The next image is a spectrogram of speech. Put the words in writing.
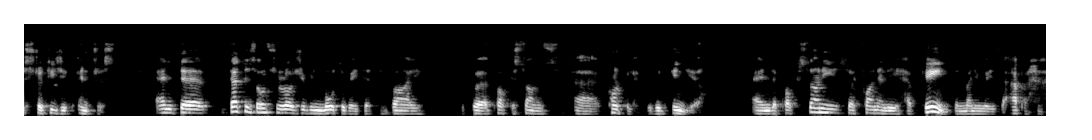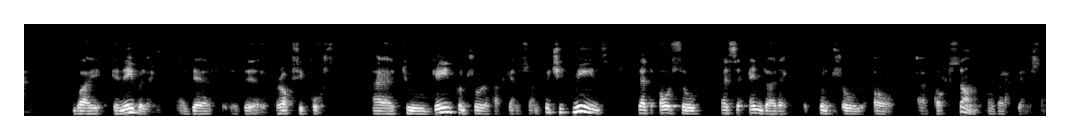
strategic interest. And uh, that has also largely been motivated by uh, Pakistan's uh, conflict with India And the Pakistanis finally have gained, in many ways, the upper hand by enabling their the proxy force uh, to gain control of Afghanistan, which it means that also as an indirect control of uh, Pakistan over Afghanistan.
